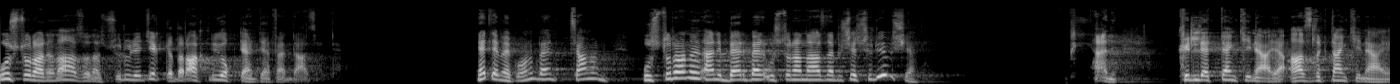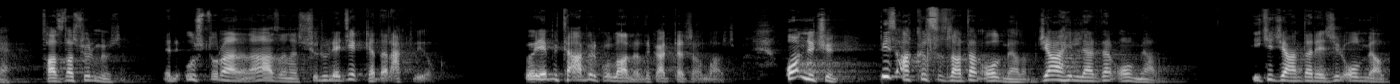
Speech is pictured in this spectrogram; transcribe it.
Usturanın ağzına sürülecek kadar aklı yok derdi Efendi Hazretleri. Ne demek onu ben tamam. Usturanın hani berber usturanın ağzına bir şey sürüyormuş ya. Yani kılletten kinaye, azlıktan kinaye. Fazla sürmüyorsun. Yani usturanın ağzına sürülecek kadar aklı yok. Öyle bir tabir kullanırdık hatta sallallahu aleyhi ve sellem. Onun için biz akılsızlardan olmayalım, cahillerden olmayalım. İki cihanda rezil olmayalım.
